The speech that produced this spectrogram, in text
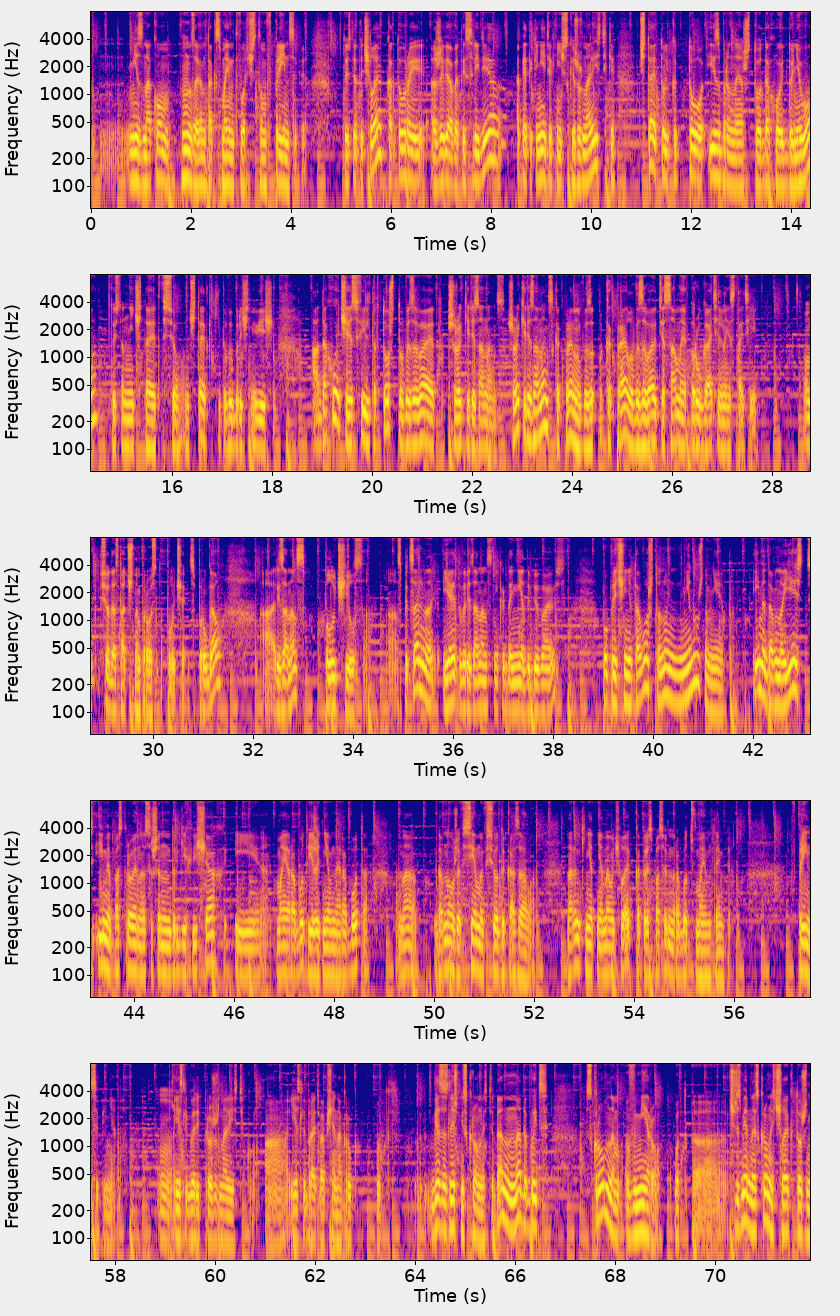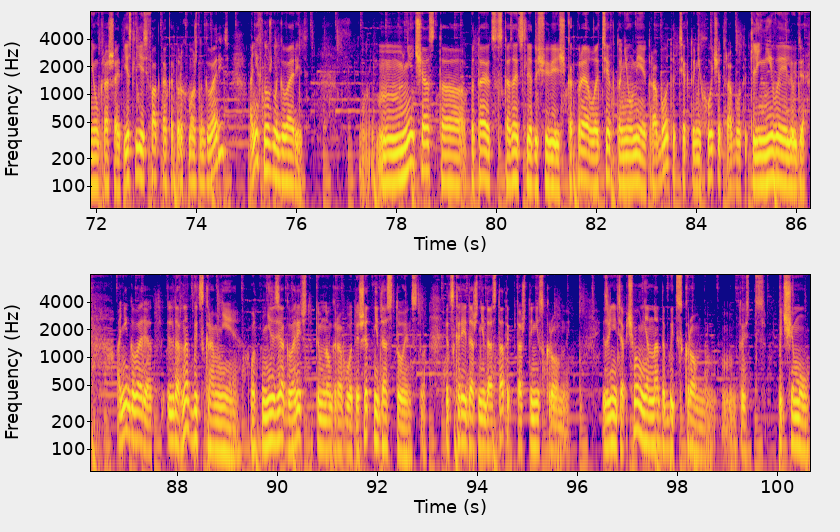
не знаком, ну, назовем так, с моим творчеством в принципе. То есть это человек, который, живя в этой среде, опять-таки не технической журналистики, читает только то избранное, что доходит до него. То есть он не читает все, он читает какие-то выборочные вещи. А доходит через фильтр то, что вызывает широкий резонанс. Широкий резонанс, как правило, как правило вызывают те самые ругательные статьи. Он все достаточно просто получается. Поругал, а резонанс получился. А специально я этого резонанса никогда не добиваюсь по причине того, что ну, не нужно мне это. Имя давно есть, имя построено совершенно на других вещах, и моя работа, ежедневная работа, она давно уже всем и все доказала. На рынке нет ни одного человека, который способен работать в моем темпе. В принципе нет. Если говорить про журналистику. А если брать вообще на круг вот, без излишней скромности, да, надо быть скромным в меру. Вот э, чрезмерная скромность человека тоже не украшает. Если есть факты, о которых можно говорить, о них нужно говорить. Мне часто пытаются сказать следующую вещь. Как правило, те, кто не умеют работать, те, кто не хочет работать, ленивые люди, они говорят, Эльдар, надо быть скромнее. Вот нельзя говорить, что ты много работаешь. Это недостоинство. Это скорее даже недостаток, потому что ты не скромный извините, а почему мне надо быть скромным? То есть, почему?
